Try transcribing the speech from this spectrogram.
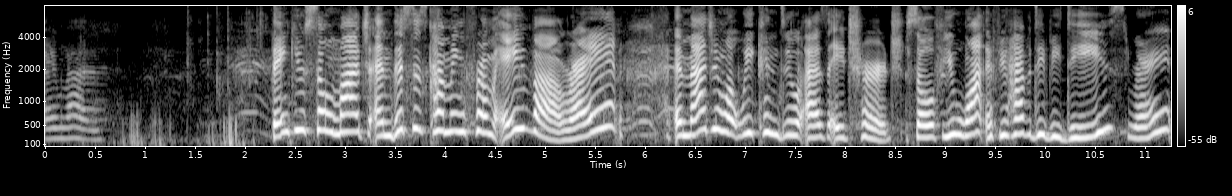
Amen. Thank you so much. And this is coming from Ava, right? imagine what we can do as a church. So if you want, if you have DVDs, right?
